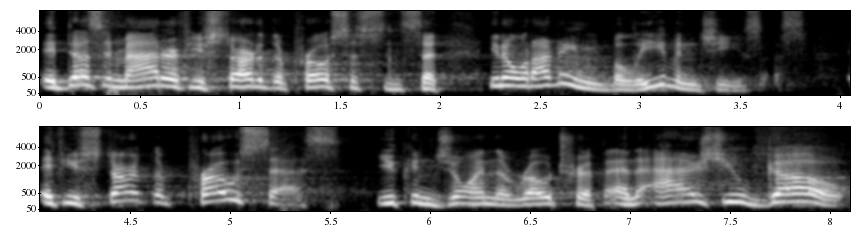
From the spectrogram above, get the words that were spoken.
It doesn't matter if you started the process and said, you know what, I don't even believe in Jesus. If you start the process, you can join the road trip. And as you go,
